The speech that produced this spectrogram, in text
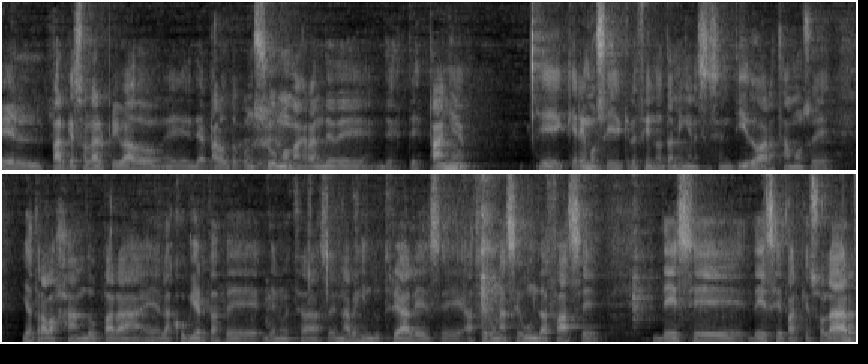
el parque solar privado eh, para autoconsumo más grande de, España. Eh, queremos seguir creciendo también en ese sentido. Ahora estamos eh, ya trabajando para las cubiertas de, nuestras naves industriales, hacer una segunda fase de ese, de ese parque solar.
